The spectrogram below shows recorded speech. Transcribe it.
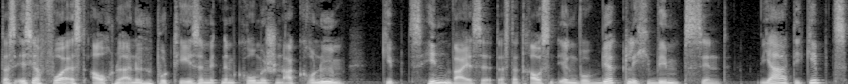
Das ist ja vorerst auch nur eine Hypothese mit einem komischen Akronym. Gibt's Hinweise, dass da draußen irgendwo wirklich Wimps sind? Ja, die gibt's.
